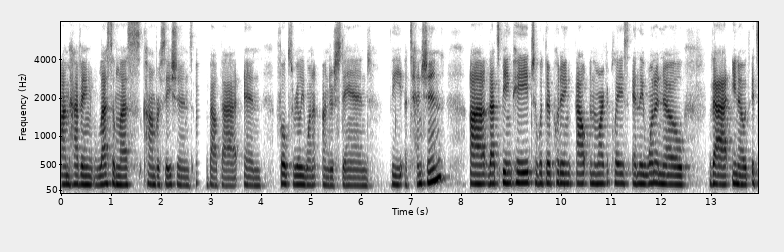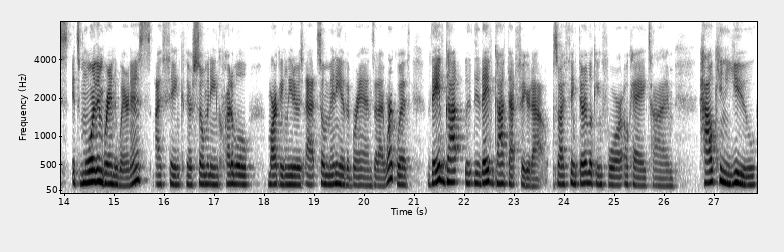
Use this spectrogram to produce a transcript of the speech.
I'm having less and less conversations about that, and folks really want to understand the attention uh, that's being paid to what they're putting out in the marketplace, and they want to know that you know it's it's more than brand awareness. I think there's so many incredible marketing leaders at so many of the brands that I work with, they've got they've got that figured out. So I think they're looking for okay, time. How can you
